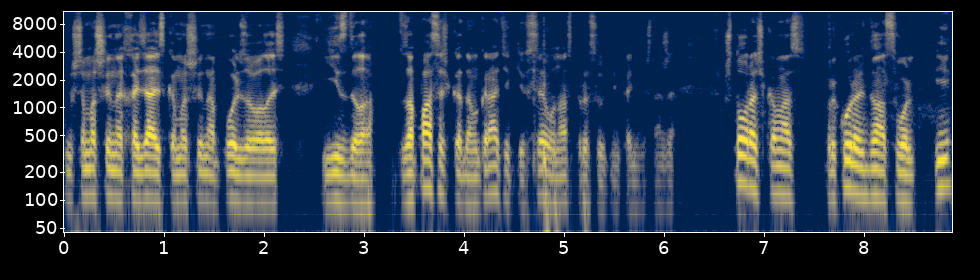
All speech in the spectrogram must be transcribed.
тому що машина хазяйська, машина пользовалась, їздила. Запасочка, домкратики, все у нас присутнє, звісно ж. Шторочка у нас, прикурить 12 вольт і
